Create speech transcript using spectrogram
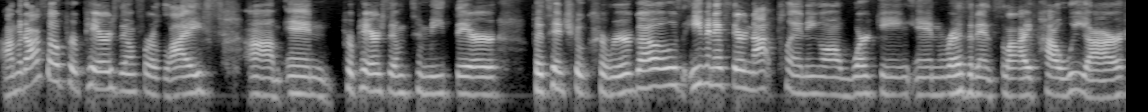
Um, it also prepares them for life um, and prepares them to meet their potential career goals, even if they're not planning on working in residence life how we are.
